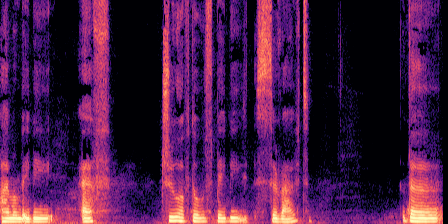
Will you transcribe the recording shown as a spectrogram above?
I'm on baby F. Two of those babies survived. The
